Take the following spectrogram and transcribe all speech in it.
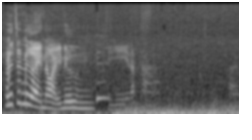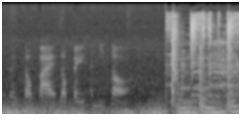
วันนี้จะเหนื่อยหน่อยนึงอย่างนี้นะคะไปไปต่อไปเราไปอันนี้ต่อบ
